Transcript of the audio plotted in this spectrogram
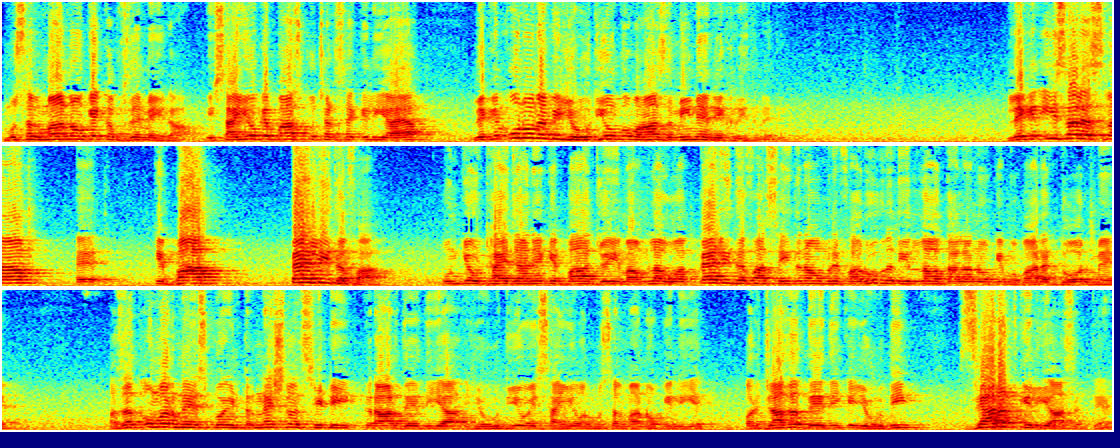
مسلمانوں کے قبضے میں ہی رہا۔ عیسائیوں کے پاس کچھ عرصے کے لیے آیا، لیکن انہوں نے بھی یہودیوں کو وہاں زمینیں نہیں خریدنے دی۔ لیکن عیسیٰ علیہ السلام کے بعد پہلی دفعہ، ان کے اٹھائے جانے کے بعد جو یہ معاملہ ہوا، پہلی دفعہ سیدنا عمر فاروق رضی اللہ تعالیٰ عنہ کے مبارک دور میں حضرت عمر نے اس کو انٹرنیشنل سٹی قرار دے دیا یہودیوں، عیسائیوں اور مسلمانوں کے لیے اور اجازت دے دی کہ یہودی زیارت کے لیے آ سکتے ہیں۔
